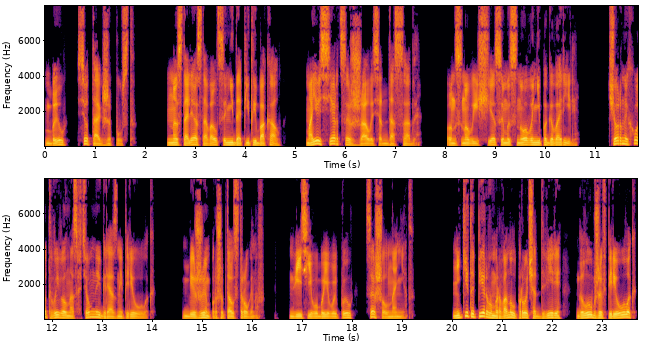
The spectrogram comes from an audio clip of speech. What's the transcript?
был все так же пуст. На столе оставался недопитый бокал. Мое сердце сжалось от досады. Он снова исчез, и мы снова не поговорили. Черный ход вывел нас в темный грязный переулок. «Бежим», — прошептал Строганов. Весь его боевой пыл сошел на нет. Никита первым рванул прочь от двери, глубже в переулок,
